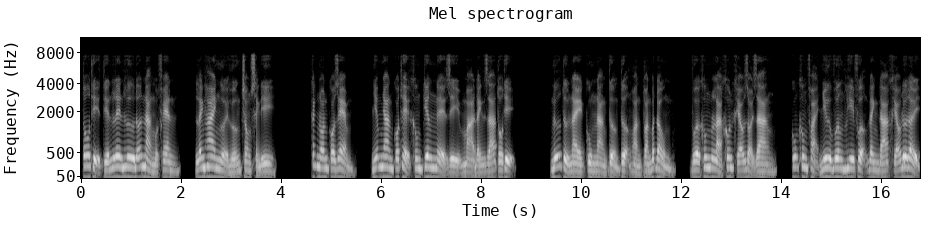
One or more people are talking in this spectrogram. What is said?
Tô thị tiến lên hư đỡ nàng một phen, lãnh hai người hướng trong sảnh đi. Cách non có rẻm, nhiễm nhan có thể không kiêng nể gì mà đánh giá tô thị. Nữ tử này cùng nàng tưởng tượng hoàn toàn bất đồng, vừa không là khôn khéo giỏi giang, cũng không phải như vương hy phượng đánh đá khéo đưa đẩy,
